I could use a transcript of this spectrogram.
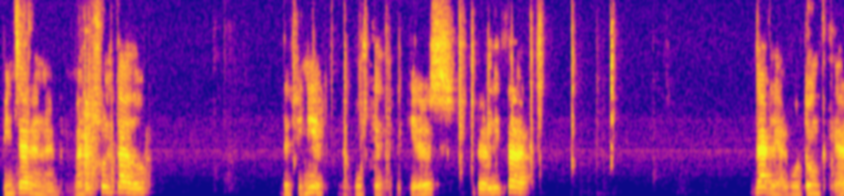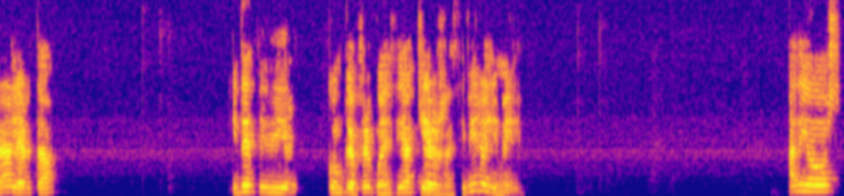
pinchar en el primer resultado, definir la búsqueda que quieres realizar darle al botón Crear alerta y decidir con qué frecuencia quieres recibir el email. Adiós.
